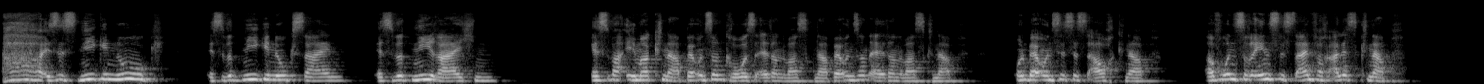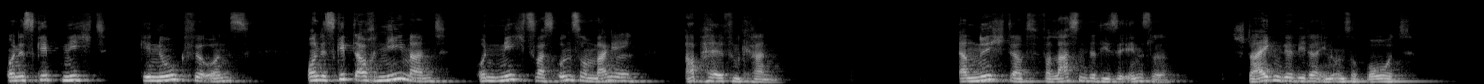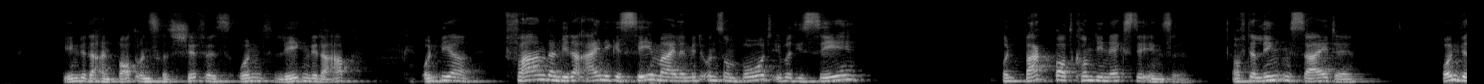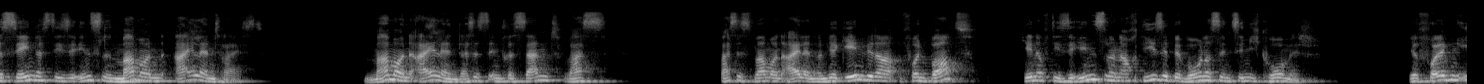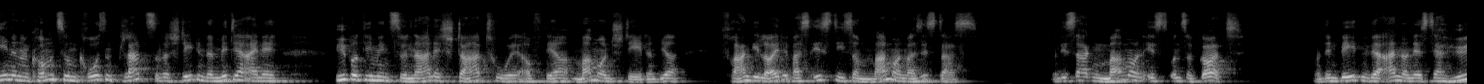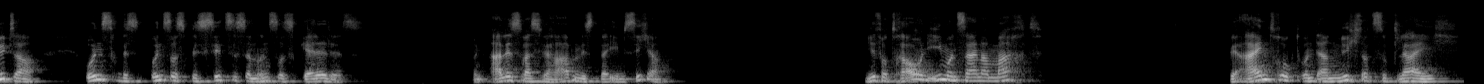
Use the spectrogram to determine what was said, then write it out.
ah, es ist nie genug, es wird nie genug sein, es wird nie reichen. Es war immer knapp. Bei unseren Großeltern war es knapp, bei unseren Eltern war es knapp. Und bei uns ist es auch knapp. Auf unserer Insel ist einfach alles knapp. Und es gibt nicht genug für uns. Und es gibt auch niemand und nichts, was unserem Mangel abhelfen kann. Ernüchtert verlassen wir diese Insel, steigen wir wieder in unser Boot, gehen wieder an Bord unseres Schiffes und legen wieder ab. Und wir fahren dann wieder einige Seemeilen mit unserem Boot über die See und backbord kommt die nächste Insel. Auf der linken Seite und wir sehen, dass diese Insel Mammon Island heißt. Mammon Island, das ist interessant. Was, was ist Mammon Island? Und wir gehen wieder von Bord, gehen auf diese Insel und auch diese Bewohner sind ziemlich komisch. Wir folgen ihnen und kommen zu einem großen Platz und da steht in der Mitte eine überdimensionale Statue, auf der Mammon steht. Und wir fragen die Leute, was ist dieser Mammon? Was ist das? Und die sagen, Mammon ist unser Gott. Und den beten wir an und er ist der Hüter unseres Besitzes und unseres Geldes. Und alles, was wir haben, ist bei ihm sicher. Wir vertrauen ihm und seiner Macht. Beeindruckt und ernüchtert zugleich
